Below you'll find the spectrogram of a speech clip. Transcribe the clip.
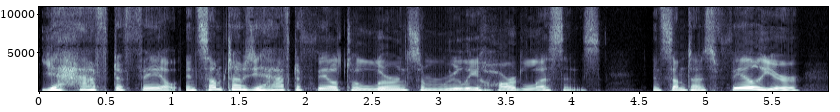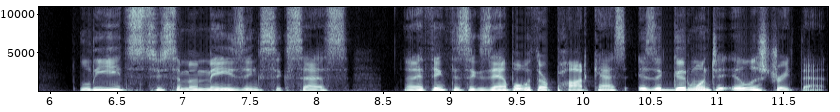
you have to fail. And sometimes you have to fail to learn some really hard lessons. And sometimes failure leads to some amazing success. And I think this example with our podcast is a good one to illustrate that.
